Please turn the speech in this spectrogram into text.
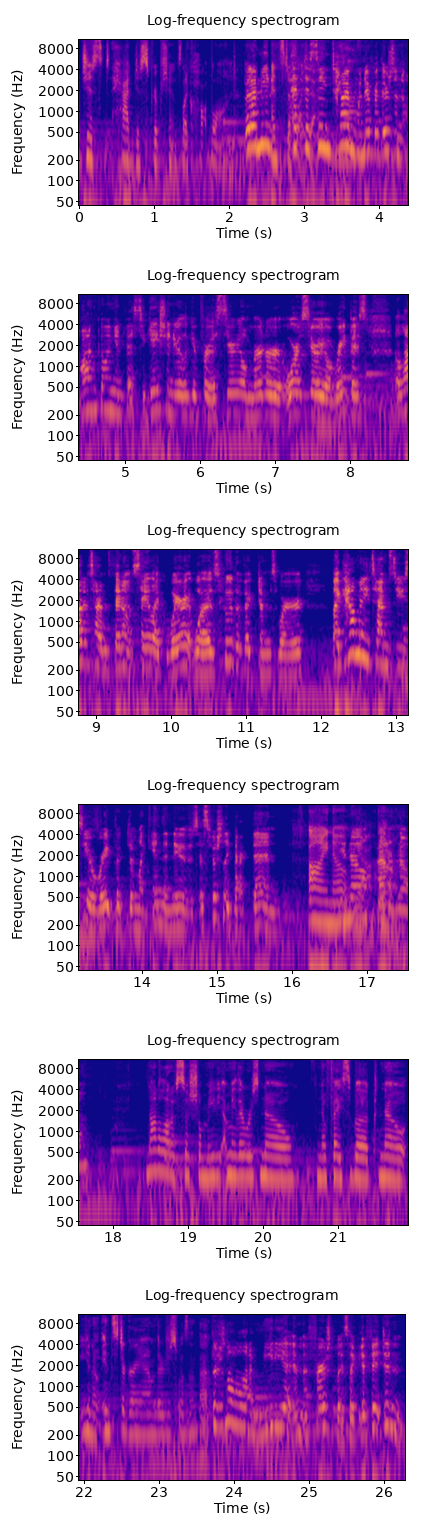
just had descriptions like hot blonde. But I mean, at like the that. same time, whenever there's an ongoing investigation, you're looking for a serial murderer or a serial rapist. A lot of times they don't say like where it was, who the victims were. Like how many times do you see a rape victim like in the news, especially back then? I know. You know, yeah. I don't know. Not a lot of social media. I mean, there was no no Facebook, no you know Instagram. There just wasn't that. There's not a lot of media in the first place. Like if it didn't,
